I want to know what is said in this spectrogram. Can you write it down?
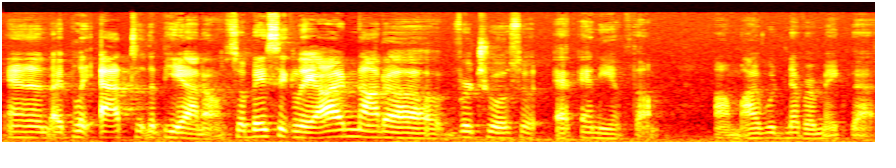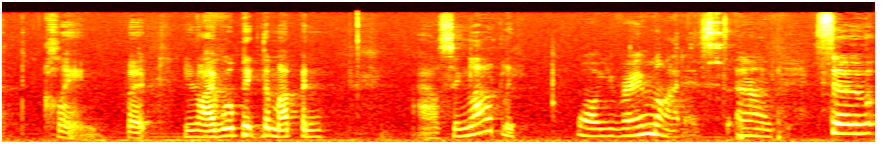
and I play at the piano. So basically, I'm not a virtuoso at any of them. Um, I would never make that claim, but you know, I will pick them up and I'll sing loudly. Well, you're very modest. Um, so,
